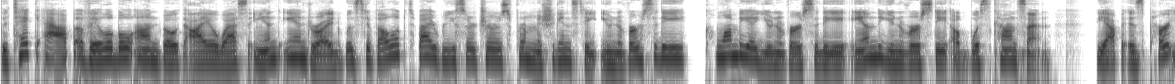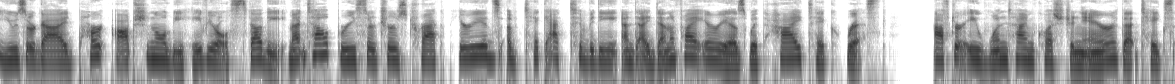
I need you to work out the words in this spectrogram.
The Tick app, available on both iOS and Android, was developed by researchers from Michigan State University, Columbia University, and the University of Wisconsin. The app is part user guide, part optional behavioral study, meant to help researchers track periods of tick activity and identify areas with high tick risk. After a one time questionnaire that takes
